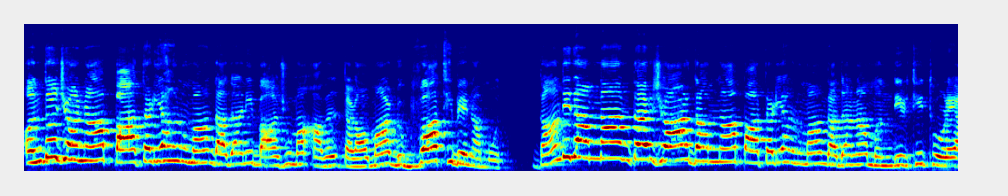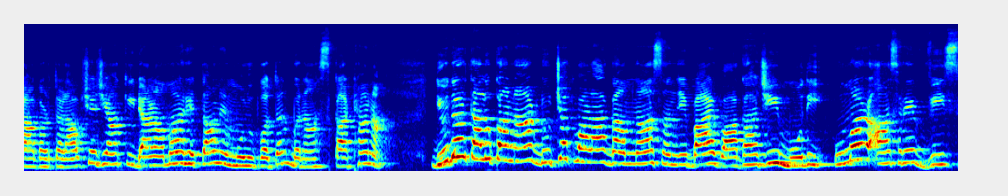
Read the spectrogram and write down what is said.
અંતરજાના પાતળિયા હનુમાન દાદાની બાજુમાં આવેલ તળાવમાં ડૂબવાથી બેના મોત. ગાંધીધામના અંતરજાળ ગામના પાતળિયા હનુમાન દાદાના મંદિરથી થોડે આગળ તળાવ છે, જ્યાં કીડાણામાં રહેતા અને મૂળ બનાસકાંઠાના દિયોદર તાલુકાના ડુચકવાડા ગામના સંજયભાઈ વાઘાજી મોદી, ઉંમર આશરે વીસ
